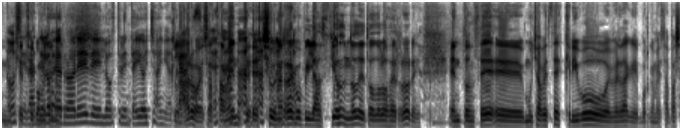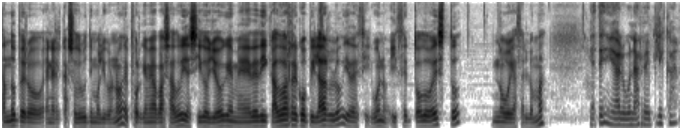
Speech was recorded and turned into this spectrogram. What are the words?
No, será de los errores de los 38 años Claro, exactamente. He hecho una recopilación ¿no? de todos los errores. Entonces, eh, muchas veces escribo, es verdad que porque me está pasando, pero en el caso del último libro no, es porque me ha pasado y he sido yo que me he dedicado a recopilarlo y a decir, bueno, hice todo esto, no voy a hacerlo más. ¿Ya has tenido alguna réplica?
